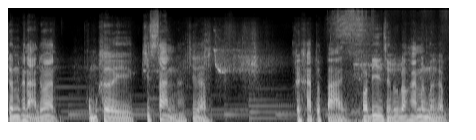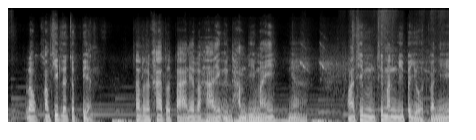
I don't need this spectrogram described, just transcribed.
จนขนาดที่ว่าผมเคยคิดสั้นนะคิดแบบเคยฆ่าตัวตาย พอได้ยินเสียงลูกร้องไห้มันเหมือนกับ เราความคิดเราจะเปลี่ยน ถ้าเราจะฆ่าตัวตายเนี่ยเราหาอย่างอื่นทำดีไหมเนี่ยว่าที่มันที่มันมีประโยชน์กว่านี้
